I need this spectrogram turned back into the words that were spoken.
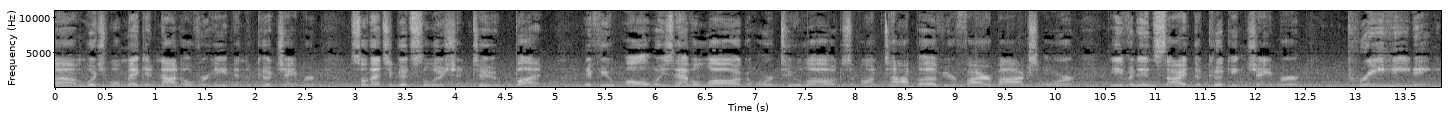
um, which will make it not overheat in the cook chamber. So that's a good solution too. But if you always have a log or two logs on top of your firebox or even inside the cooking chamber preheating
